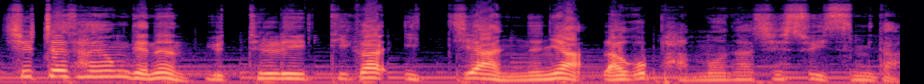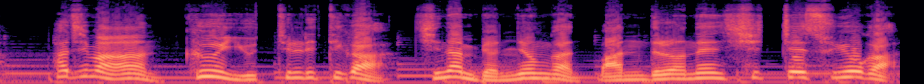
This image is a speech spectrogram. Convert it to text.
실제 사용되는 유틸리티가 있지 않느냐라고 반문하실 수 있습니다. 하지만 그 유틸리티가 지난 몇 년간 만들어낸 실제 수요가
